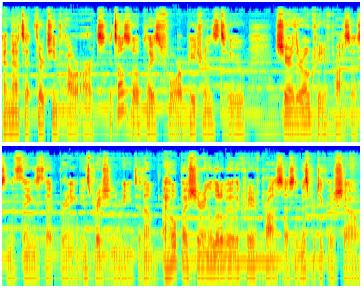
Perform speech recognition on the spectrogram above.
And that's at 13th Hour Arts. It's also a place for patrons to share their own creative process and the things that bring inspiration and meaning to them. I hope by sharing a little bit of the creative process in this particular show,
